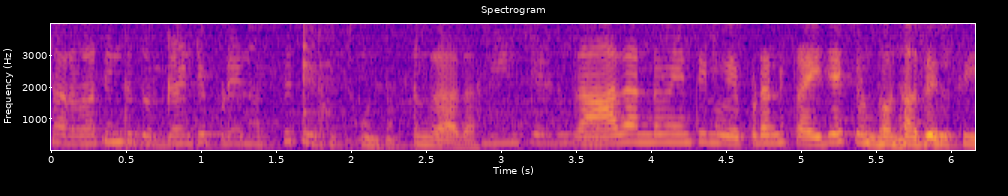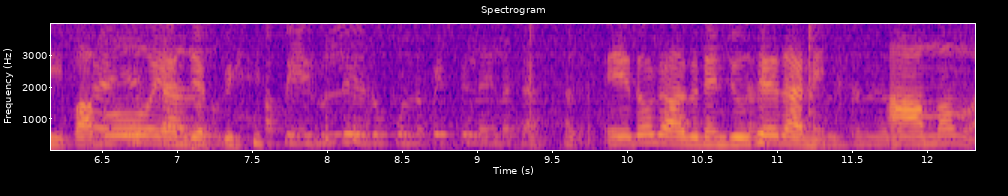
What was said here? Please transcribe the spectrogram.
తర్వాత ఇంకా దుర్గా అంటే ఎప్పుడైనా వస్తే చేయించుకుంటాం రాదా? క్లీన్ చేయడం రాదండం ఏంటి? నువ్వు ఎప్పుడన్నా ట్రై చేసి ఉండవు నాకు తెలిసి. పాపోయ్ అని చెప్పి. ఆ పేగుల్లో ఏదో పుల్ల పెట్టిలా ఇలా చేస్తారు. ఏదో కాదు నేను చూసేదాన్ని. ఆ అమ్మమ్మ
